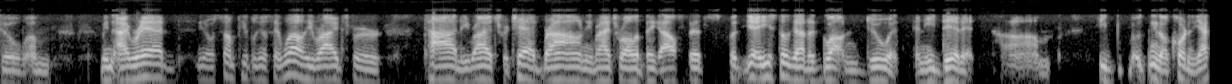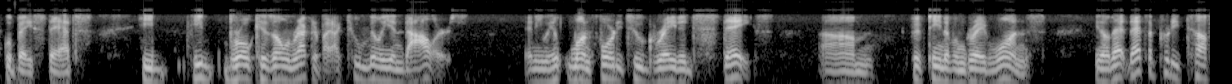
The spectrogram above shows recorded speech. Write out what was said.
too. Um, I mean, I read, you know, some people are to say, well, he rides for Todd, he rides for Chad Brown, he rides for all the big outfits, but yeah, he still got to go out and do it, and he did it. Um, he, you know, according to the Equibase stats, he he broke his own record by like two million dollars, and he won 42 graded stakes, um, 15 of them grade ones. You know that that's a pretty tough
